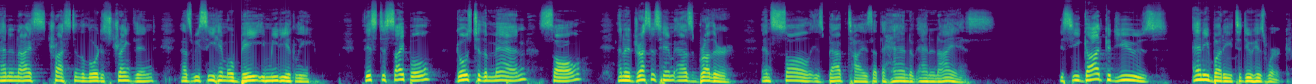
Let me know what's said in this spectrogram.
Ananias' trust in the Lord is strengthened as we see him obey immediately. This disciple goes to the man, Saul, and addresses him as brother, and Saul is baptized at the hand of Ananias. You see, God could use anybody to do his work.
